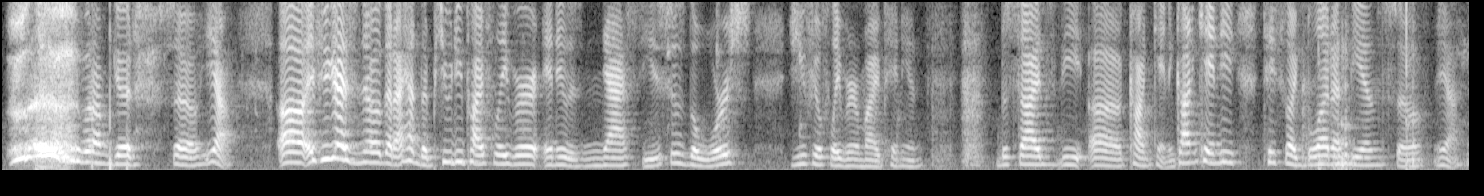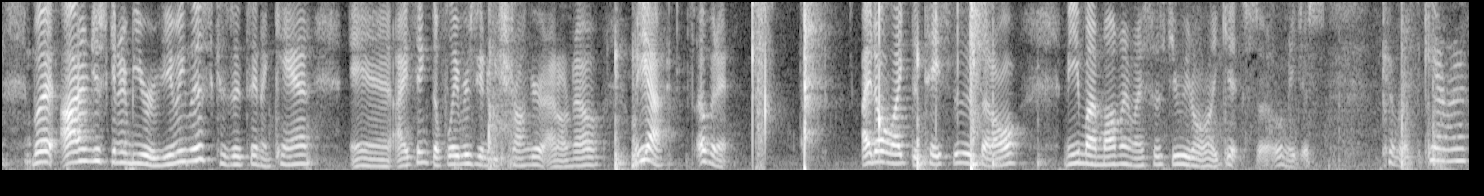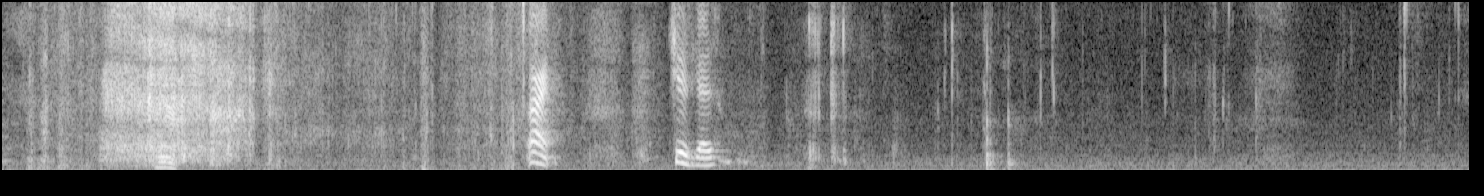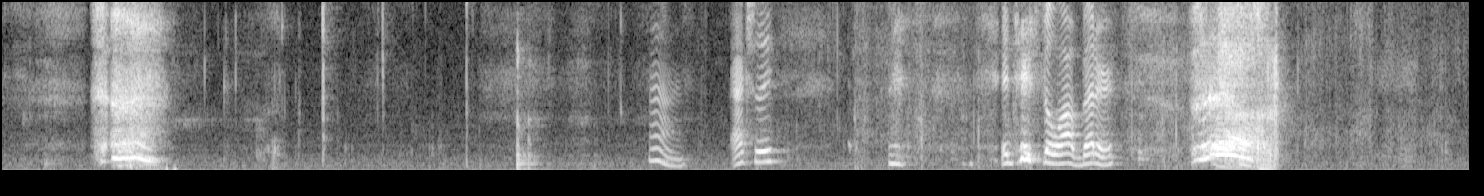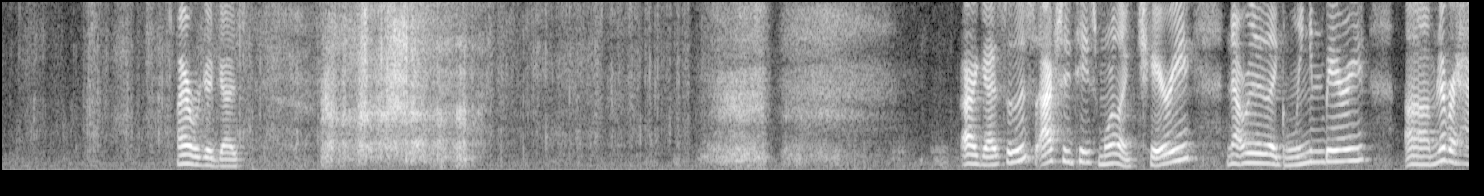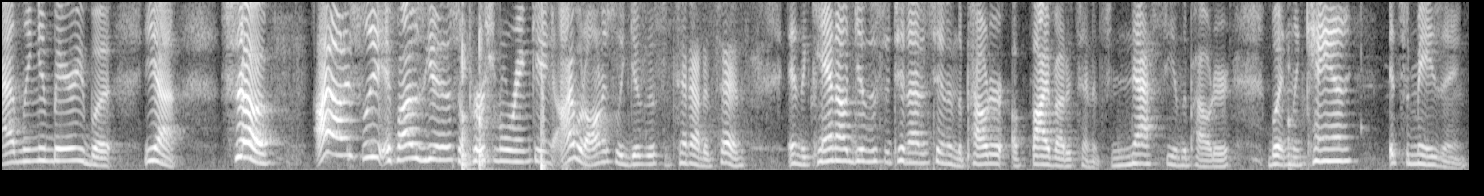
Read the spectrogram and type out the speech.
but I'm good. So, yeah. Uh, if you guys know that I had the PewDiePie flavor and it was nasty. This was the worst G Fuel flavor in my opinion. Besides the uh, cotton candy. Cotton candy tastes like blood at the end, so yeah. But I'm just going to be reviewing this because it's in a can. And I think the flavor is going to be stronger. I don't know. But yeah, let's open it. I don't like the taste of this at all. Me, my mom, and my sister, we don't like it. So let me just cover up the camera. Alright. Cheers, guys. hmm. Actually, it tastes a lot better. Alright, we're good, guys. Alright, guys, so this actually tastes more like cherry, not really like lingonberry. Um, never had lingonberry, but yeah. So, I honestly, if I was giving this a personal ranking, I would honestly give this a 10 out of 10. In the can, I would give this a 10 out of 10. In the powder, a 5 out of 10. It's nasty in the powder. But in the can, it's amazing.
